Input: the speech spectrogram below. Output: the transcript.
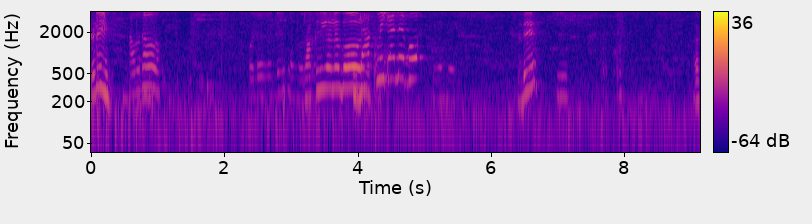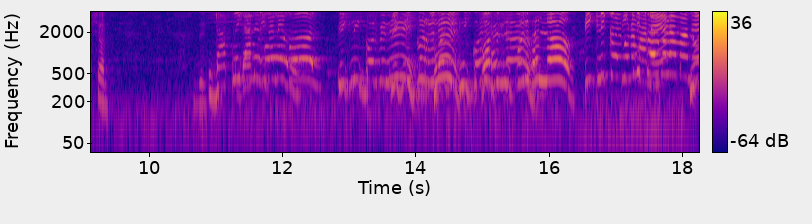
রেডি? থামো থামো। থাকলি কেন বল ডাকলি কেন বল রেডি? অ্যাকশন ডাকলি কেন বল? পিকনিক করবি নি। পিকনিক করবি না। পিকনিক করে ফেলল। পিকনিক করে ফেলল। পিকনিক করব না মানে?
